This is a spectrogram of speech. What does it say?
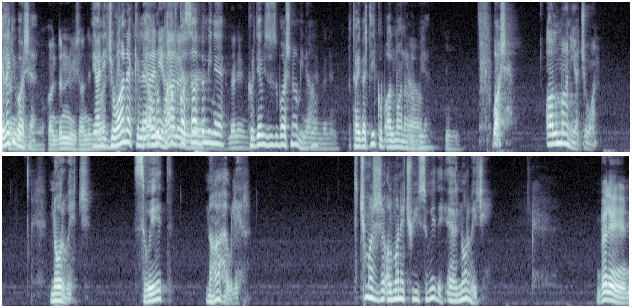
گەلکی باشە ینی جوانێک لە سال بمینێ کوردیاوی زوو باش نامینە تایبەتی کوب ئالمانە ڕبووە باشە ئالمانیا جوان نۆروێج سوێت نها هەولێر چمەژ ئەلمانە چوی سوێدێ نۆروێجی بلێن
